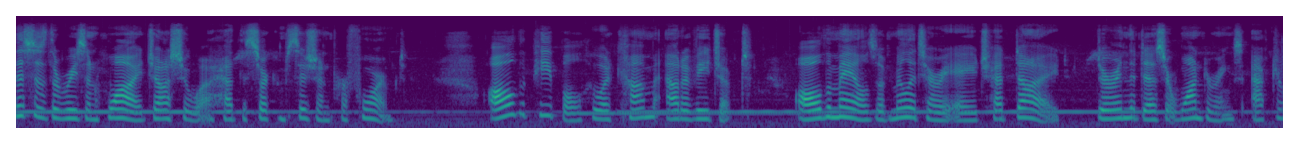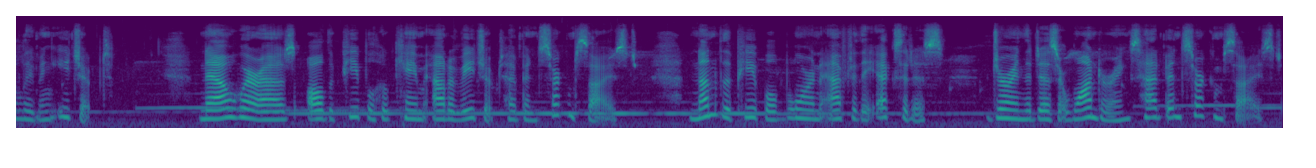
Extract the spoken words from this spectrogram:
This is the reason why Joshua had the circumcision performed. All the people who had come out of Egypt, all the males of military age, had died during the desert wanderings after leaving Egypt. Now, whereas all the people who came out of Egypt had been circumcised, none of the people born after the Exodus during the desert wanderings had been circumcised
